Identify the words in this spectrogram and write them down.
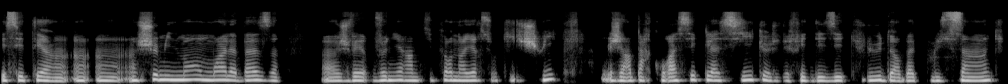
Et c'était un, un, un, cheminement. Moi, à la base, je vais revenir un petit peu en arrière sur qui je suis. J'ai un parcours assez classique. J'ai fait des études, un bac plus 5.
